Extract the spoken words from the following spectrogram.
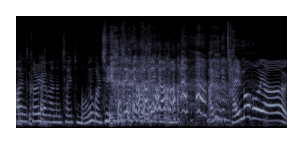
아, 그러려면은 저희 좀 먹는 걸 줄여야 되겠는데요. 아니 근데 잘 먹어야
